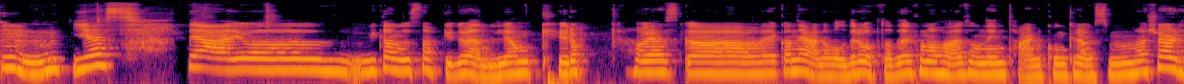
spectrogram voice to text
Mm. Yes. Det er jo Vi kan jo snakke uendelig om kropp. Og jeg, skal, jeg kan gjerne holde dere oppdatert, for nå har jeg sånn intern konkurranse med meg sjøl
